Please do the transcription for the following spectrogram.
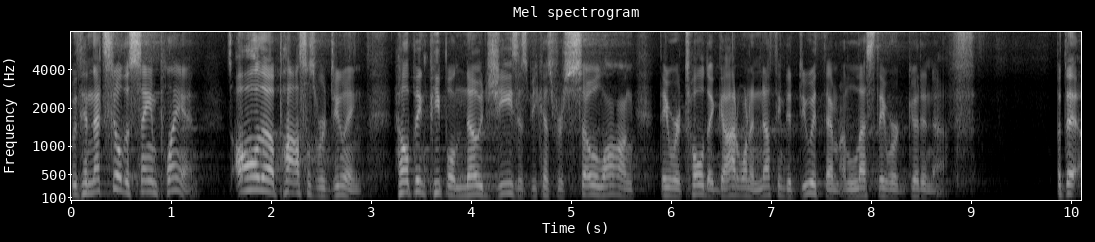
with Him. That's still the same plan. It's all the apostles were doing, helping people know Jesus because for so long they were told that God wanted nothing to do with them unless they were good enough. But the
